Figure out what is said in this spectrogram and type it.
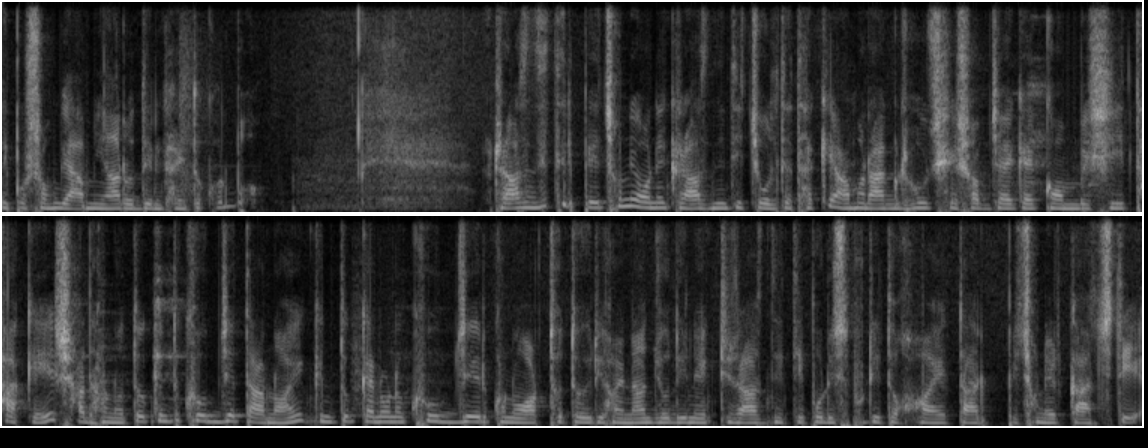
এই প্রসঙ্গে আমি আরও দীর্ঘায়িত করব। রাজনীতির পেছনে অনেক রাজনীতি চলতে থাকে। আমার আগ্রহ সেসব জায়গায় কম বেশি থাকে, সাধারণত। কিন্তু খুব যে তা নয়। কিন্তু কেননা খুব যে এর কোনো অর্থ তৈরি হয় না, যদি না একটি রাজনীতি পরিস্ফুটিত হয় তার পেছনের কাজ দিয়ে।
